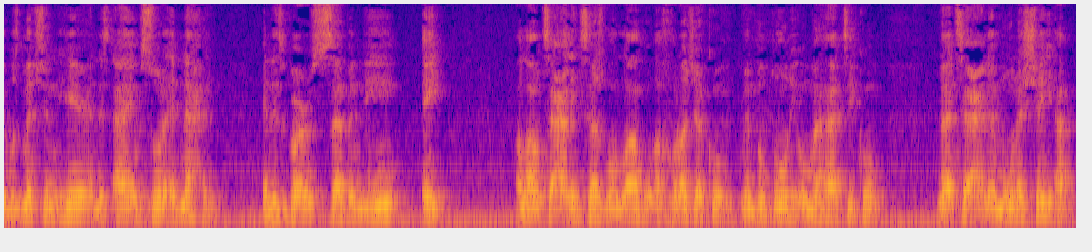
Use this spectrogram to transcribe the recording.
it was mentioned here in this ayah in Surah An-Nahl, in this verse 78. Allah Ta'ala says, وَاللَّهُ أَخْرَجَكُم مِّن بُطُونِ أُمَّهَاتِكُمْ لَا تَعْلَمُونَ شَيْئًا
